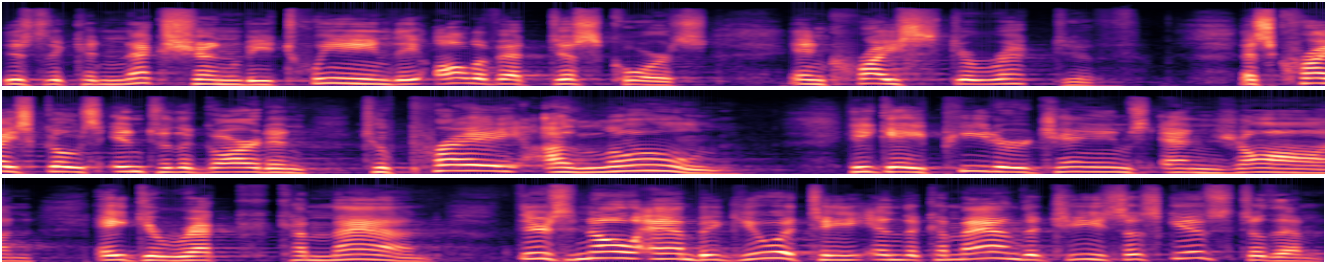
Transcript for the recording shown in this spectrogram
is the connection between the Olivet Discourse and Christ's directive. As Christ goes into the garden to pray alone, he gave Peter, James, and John a direct command. There's no ambiguity in the command that Jesus gives to them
